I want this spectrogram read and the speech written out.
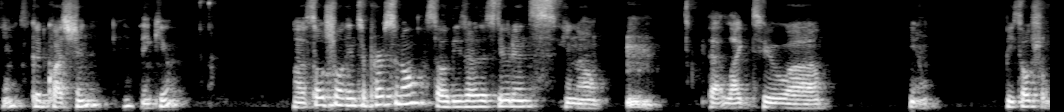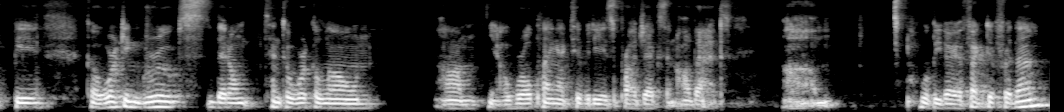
Yeah, good question. Okay, thank you. Uh, social interpersonal. So these are the students, you know, that like to, uh, you know, be social, be go work in groups. They don't tend to work alone. Um, you know, role playing activities, projects, and all that um, will be very effective for them.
